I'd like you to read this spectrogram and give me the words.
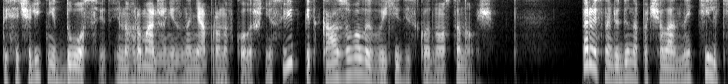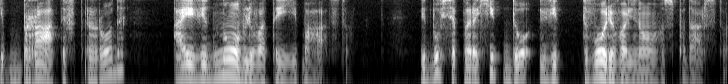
тисячолітній досвід і нагромаджені знання про навколишній світ підказували вихід зі складного становища. Первісна людина почала не тільки брати в природи, а й відновлювати її багатство. Відбувся перехід до відтворювального господарства.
